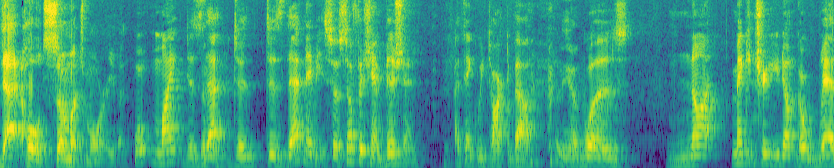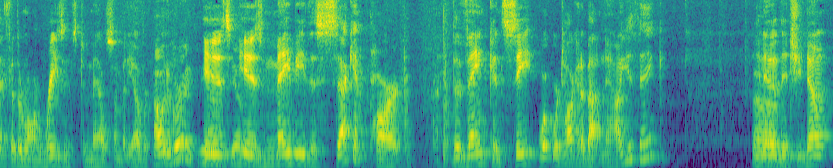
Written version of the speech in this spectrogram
that holds so much more even. Well, Mike, does that do, does that maybe so selfish ambition? I think we talked about Yeah. was not making sure you don't go red for the wrong reasons to mail somebody over. I would agree. Yeah, is yeah. is maybe the second part the vain conceit what we're talking about now? You think? You know that you don't.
